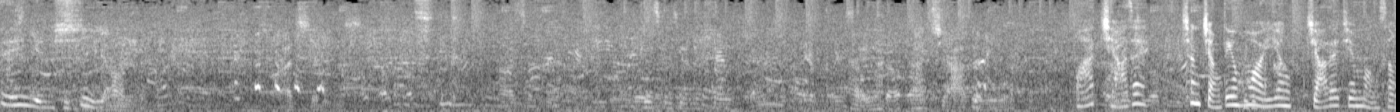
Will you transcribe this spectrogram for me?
在演戏啊！把它夹在像讲电话一样夹在肩膀上。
